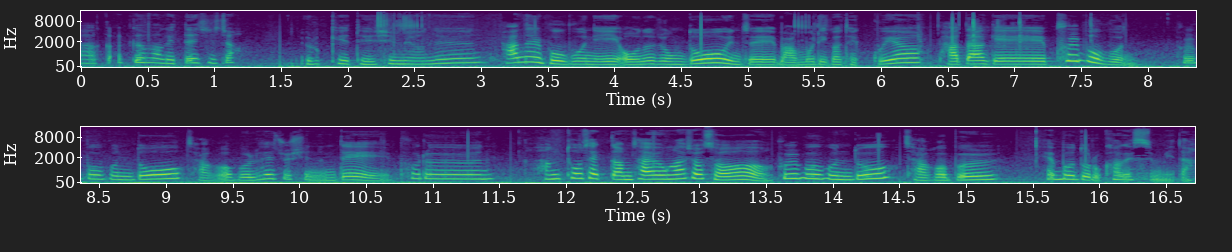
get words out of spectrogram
싹 깔끔하게 떼지죠? 이렇게 되시면은 하늘 부분이 어느 정도 이제 마무리가 됐고요. 바닥에 풀 부분, 풀 부분도 작업을 해주시는데 풀은 황토 색감 사용하셔서 풀 부분도 작업을 해보도록 하겠습니다.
